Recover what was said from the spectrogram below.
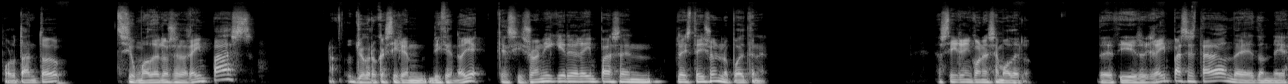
Por lo tanto, si un modelo es el Game Pass, yo creo que siguen diciendo, oye, que si Sony quiere Game Pass en PlayStation, lo puede tener. Siguen con ese modelo. De decir, Game Pass estará donde, donde,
